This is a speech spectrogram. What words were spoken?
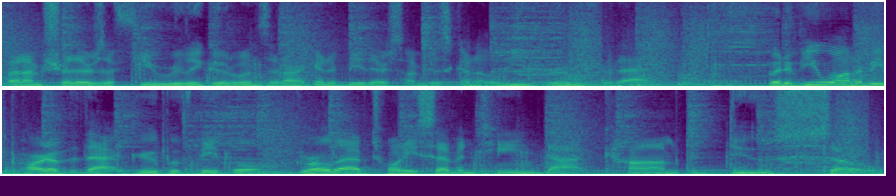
but I'm sure there's a few really good ones that aren't going to be there, so I'm just going to leave room for that. But if you want to be part of that group of people, growlab2017.com to do so.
